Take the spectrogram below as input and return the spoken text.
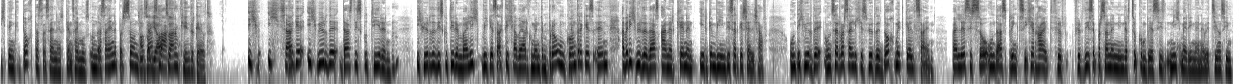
Ich denke doch, dass das anerkannt sein muss. Und dass eine Person, die also das ja macht, zu einem Kindergeld. Ich, ich sage, ich würde das diskutieren. Mhm. Ich würde diskutieren, weil ich, wie gesagt, ich habe Argumente pro und contra gesehen, aber ich würde das anerkennen irgendwie in dieser Gesellschaft. Und ich würde, und sehr wahrscheinlich, es würde doch mit Geld sein weil es ist so und das bringt Sicherheit für, für diese Personen in der Zukunft, wenn sie nicht mehr in einer Beziehung sind.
